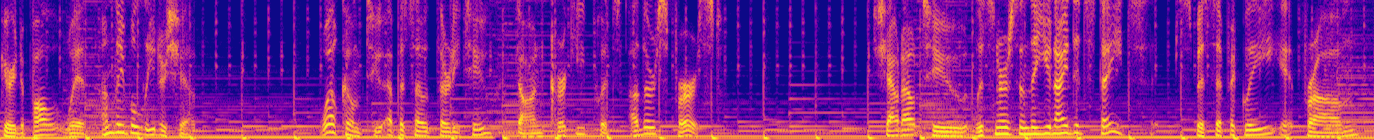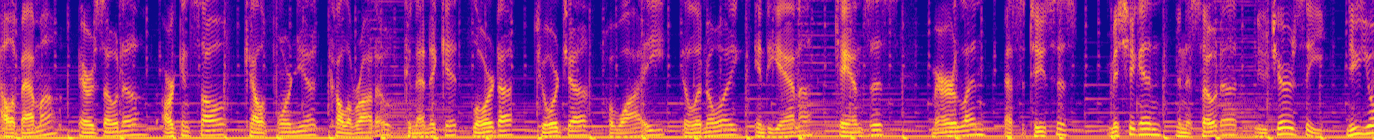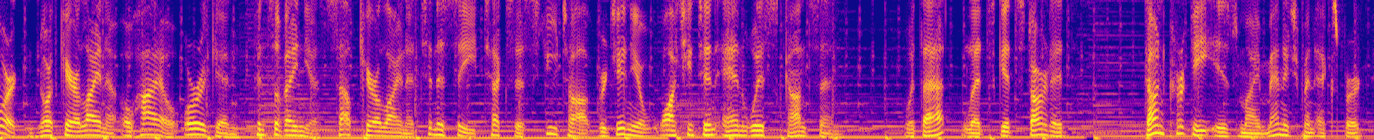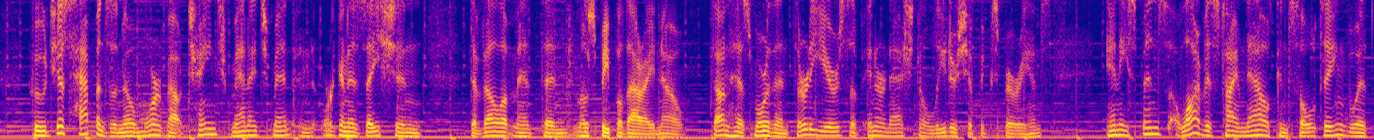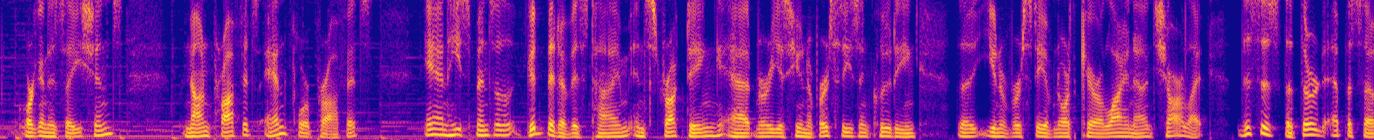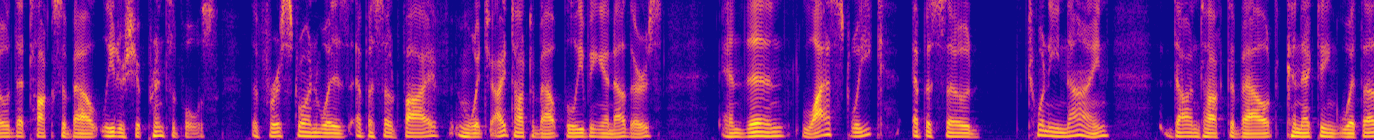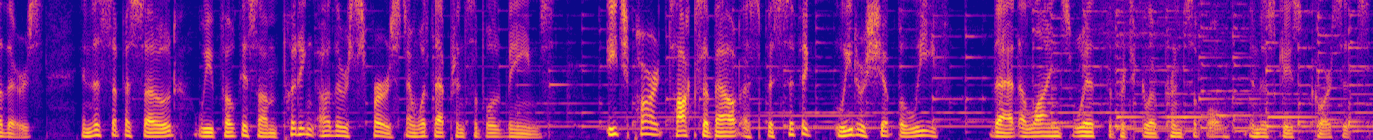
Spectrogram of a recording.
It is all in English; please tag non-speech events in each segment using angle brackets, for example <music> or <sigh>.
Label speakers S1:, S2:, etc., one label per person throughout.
S1: Gary DePaul with Unlabeled Leadership. Welcome to episode 32 Don Kirky Puts Others First. Shout out to listeners in the United States, specifically from Alabama, Arizona, Arkansas, California, Colorado, Connecticut, Florida, Georgia, Hawaii, Illinois, Indiana, Kansas, Maryland, Massachusetts, Michigan, Minnesota, New Jersey, New York, North Carolina, Ohio, Oregon, Pennsylvania, South Carolina, Tennessee, Texas, Utah, Virginia, Washington, and Wisconsin. With that, let's get started. Don Kirky is my management expert who just happens to know more about change management and organization development than most people that I know. Don has more than 30 years of international leadership experience and he spends a lot of his time now consulting with organizations, nonprofits, and for profits. And he spends a good bit of his time instructing at various universities, including the University of North Carolina in Charlotte. This is the third episode that talks about leadership principles. The first one was episode five, in which I talked about believing in others. And then last week, episode 29, Don talked about connecting with others. In this episode, we focus on putting others first and what that principle means. Each part talks about a specific leadership belief that aligns with the particular principle. In this case, of course, it's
